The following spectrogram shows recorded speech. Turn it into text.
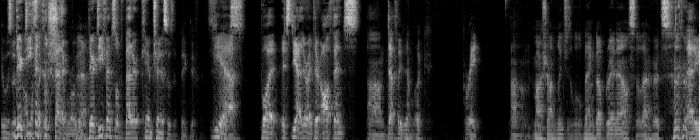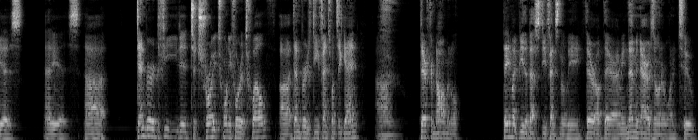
it was a, Their defense like a looked better. Yeah. Their defense looked better. Kam Chancellor's a big difference. Yeah. Yes. But it's yeah, they're right. Their offense um, definitely didn't look great. Um, Marshawn Lynch is a little banged up right now, so that hurts. that he is. That he is. Uh, Denver defeated Detroit twenty four to twelve. Uh, Denver's defense once again, um, they're phenomenal. They might be the best defense in the league. They're up there. I mean, them in Arizona are one and two.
